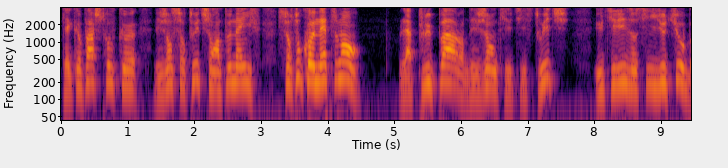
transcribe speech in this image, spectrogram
Quelque part, je trouve que les gens sur Twitch sont un peu naïfs. Surtout qu'honnêtement, la plupart des gens qui utilisent Twitch utilisent aussi YouTube.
